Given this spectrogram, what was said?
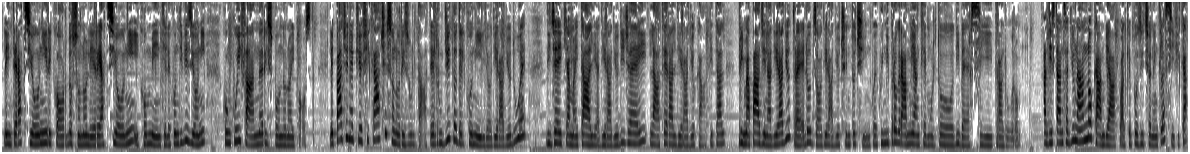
Le interazioni, ricordo, sono le reazioni, i commenti e le condivisioni con cui i fan rispondono ai post. Le pagine più efficaci sono risultate Il ruggito del coniglio di Radio 2, DJ Chiama Italia di Radio DJ, Lateral di Radio Capital, prima pagina di Radio 3 e lo Zoo di Radio 105, quindi programmi anche molto diversi tra loro. A distanza di un anno cambia qualche posizione in classifica,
